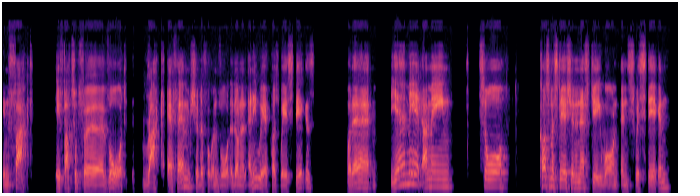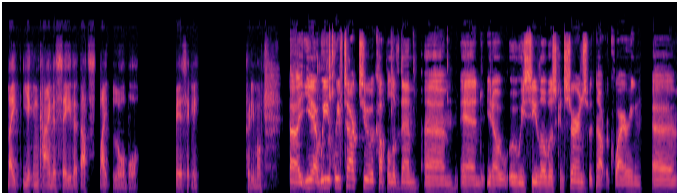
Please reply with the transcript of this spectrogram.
In fact, if that's up for vote, RAC FM should have fucking voted on it anyway because we're stakers. But uh, yeah, mate. I mean, so Cosmostation and SG1 and Swiss Staking, like you can kind of see that that's like Lobo, basically, pretty much. Uh, yeah, we we've talked to a couple of them, um, and you know we see Lobo's concerns with not requiring uh,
